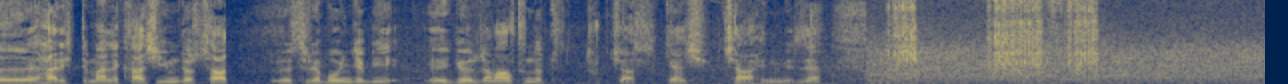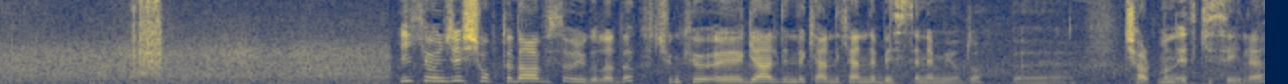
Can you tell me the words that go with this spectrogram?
e, her ihtimale karşı 24 saat e, süre boyunca bir e, gözlem altında tut- tutacağız genç şahinimizi. İlk önce şok tedavisi uyguladık. Çünkü e, geldiğinde kendi kendine beslenemiyordu e, çarpmanın etkisiyle.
